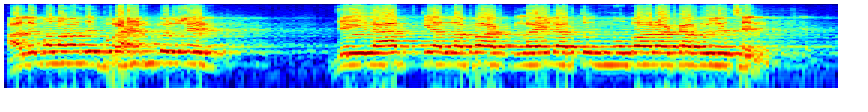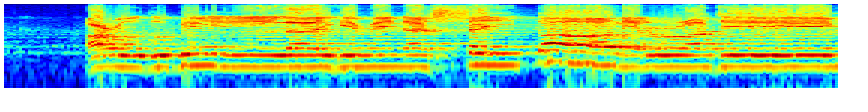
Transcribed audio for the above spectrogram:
আলেমন আমাদের বয়ান করলেন যে এই রাতকে আল্লাহ পাক লাইলাতুল মুবারাকা বলেছেন। আউযু বিল্লাহি মিনাশ শাইতানির রাজিম।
